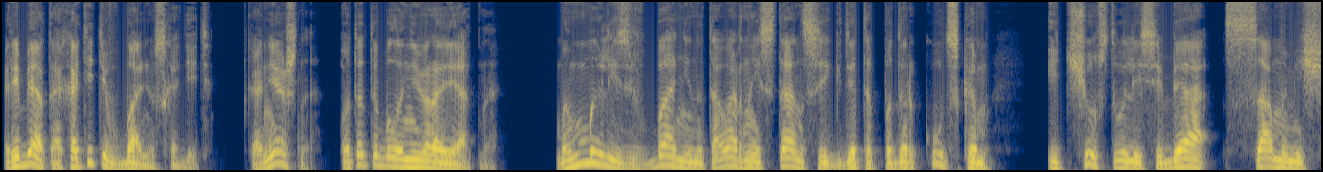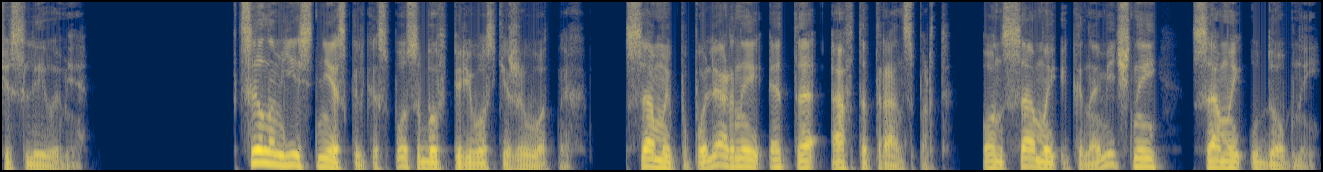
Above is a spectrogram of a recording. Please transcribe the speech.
«Ребята, а хотите в баню сходить?» «Конечно. Вот это было невероятно. Мы мылись в бане на товарной станции где-то под Иркутском и чувствовали себя самыми счастливыми. В целом есть несколько способов перевозки животных. Самый популярный — это автотранспорт. Он самый экономичный, самый удобный.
